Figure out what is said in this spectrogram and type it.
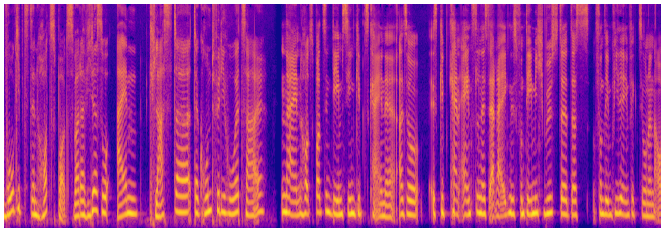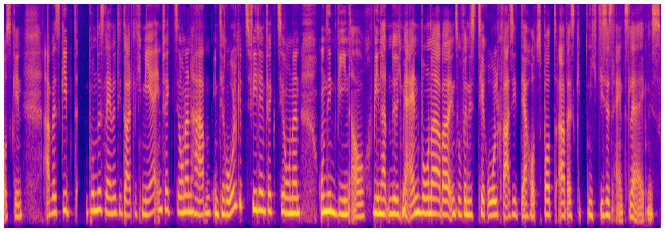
Wo gibt es denn Hotspots? War da wieder so ein Cluster der Grund für die hohe Zahl? Nein, Hotspots in dem Sinn gibt es keine. Also es gibt kein einzelnes Ereignis, von dem ich wüsste, dass von dem viele Infektionen ausgehen. Aber es gibt Bundesländer, die deutlich mehr Infektionen haben. In Tirol gibt es viele Infektionen und in Wien auch. Wien hat natürlich mehr Einwohner, aber insofern ist Tirol quasi der Hotspot, aber es gibt nicht dieses Einzelereignis.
